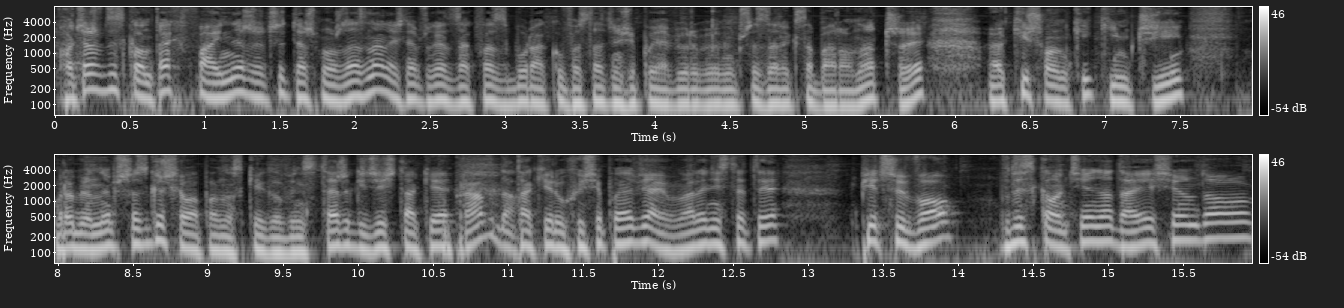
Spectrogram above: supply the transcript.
Chociaż w dyskontach fajne rzeczy też można znaleźć. Na przykład zakwas z buraków ostatnio się pojawił, robiony przez Aleksa Barona, czy e, kiszonki, kimchi, robione przez Grzesia Łapanowskiego, więc też gdzieś takie, takie ruchy się pojawiają. No ale niestety pieczywo w dyskoncie nadaje się do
